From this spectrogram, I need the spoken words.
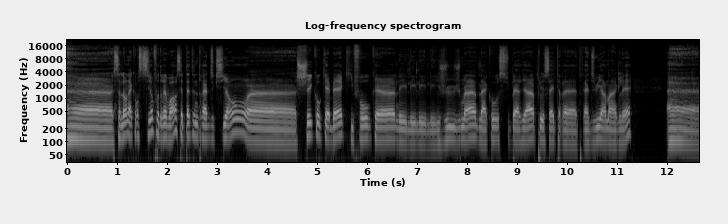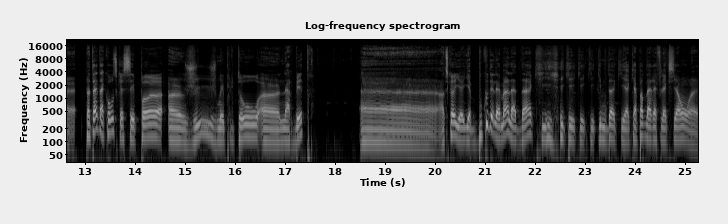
Euh, selon la Constitution, il faudrait voir. C'est peut-être une traduction. Euh, je sais qu'au Québec, il faut que les jugements de la Cour supérieure puissent être euh, traduits en anglais. Peut-être à cause que c'est pas un juge, mais plutôt un arbitre. Euh, en tout cas, il y, a- il y a beaucoup d'éléments là-dedans qui, qui, qui, qui- me donnent- qui, apportent de la réflexion, euh,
